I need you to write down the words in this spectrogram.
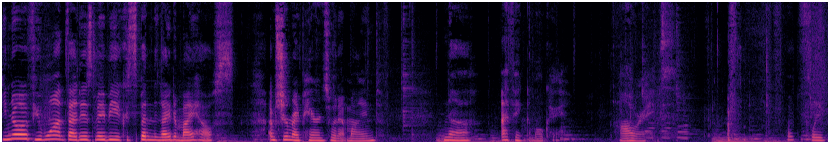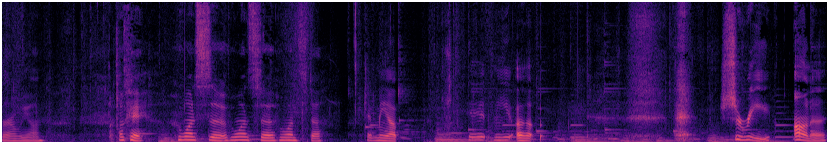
You know, if you want, that is, maybe you could spend the night at my house. I'm sure my parents wouldn't mind. Nah, I think I'm okay. Alright. What flavor are we on? Okay, who wants to, who wants to, who wants to? Hit me up. Hit me up. Cherie, Anna,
